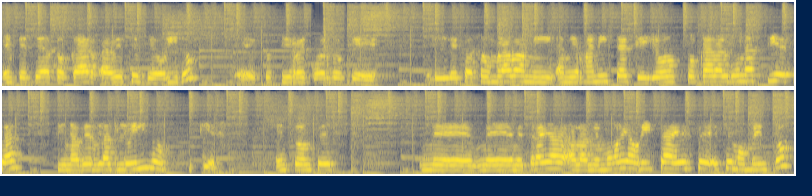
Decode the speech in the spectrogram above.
empecé a tocar a veces de oído, eso sí recuerdo que les asombraba a mi, a mi hermanita que yo tocara algunas piezas sin haberlas leído siquiera. Entonces, me, me, trae a, la memoria ahorita ese, ese momento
